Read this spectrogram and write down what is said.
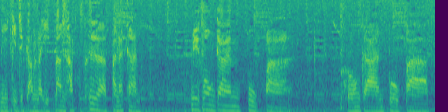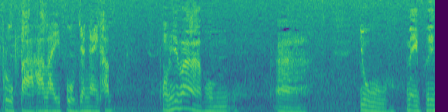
มีกิจกรรมอะไรอีกบ้างครับ เพื่อพนักงาน มีโครงการปลูกป่า โครงการปลูกป่า ปลูกป่าอะไรปลูกยังไงครับ ผมคิดว่าผมอาอยู่ในพื้น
